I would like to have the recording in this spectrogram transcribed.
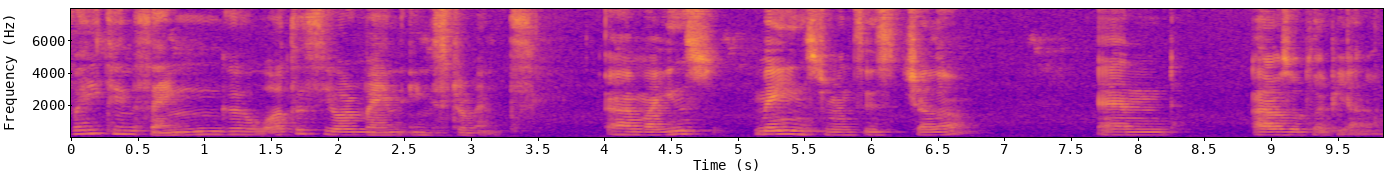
Wei Ting Zheng, what is your main instrument? Uh, my ins- main instrument is cello, and I also play piano.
